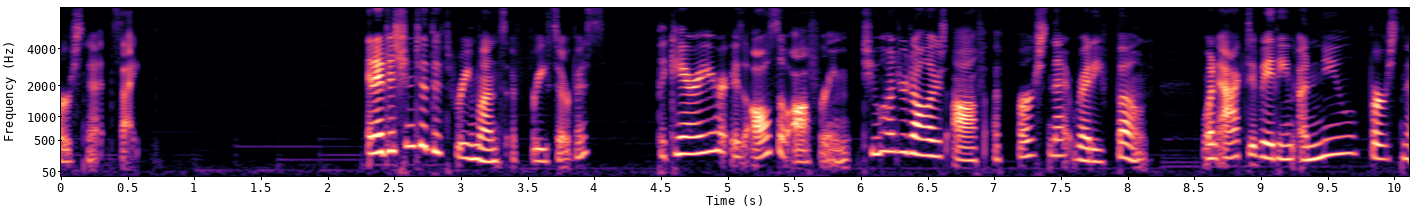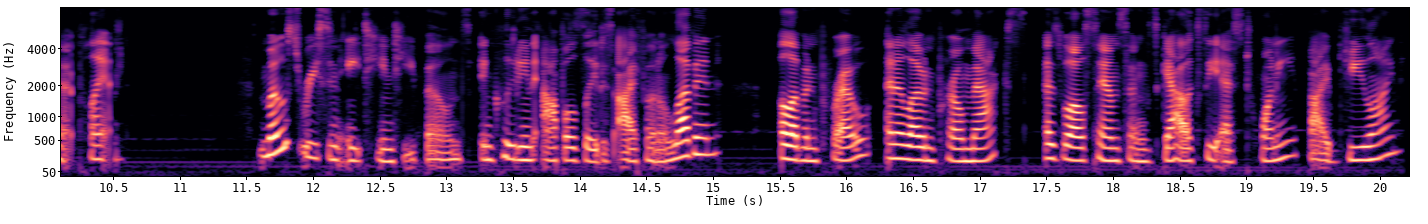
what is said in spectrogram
FirstNet site. In addition to the 3 months of free service, the carrier is also offering $200 off a FirstNet ready phone when activating a new FirstNet plan. Most recent AT&T phones, including Apple's latest iPhone 11, 11 Pro, and 11 Pro Max, as well as Samsung's Galaxy S20 5G line,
